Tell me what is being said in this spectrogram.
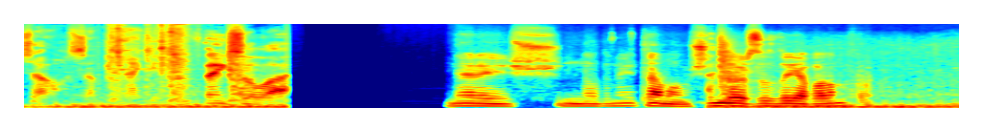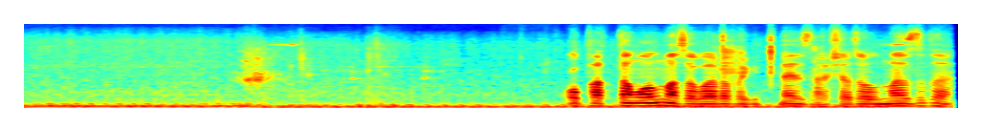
So, something I can do. Thanks a lot. Nereye? Şunun adı ne? Tamam. Şunu da hırsızlığı yapalım. O patlama olmasa bu araba gitmezdi. Aşağıda olmazdı da.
